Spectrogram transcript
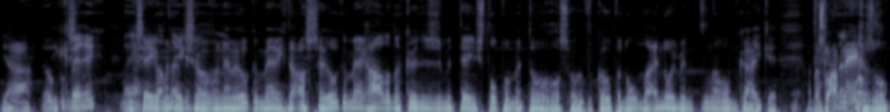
ja, ik, Hulkenberg. Ik ja, zeg er maar niks over. Neem Hulkenberg. De, als ze Hulkenberg halen, dan kunnen ze meteen stoppen met Toro Rosso. Verkopen aan Honda en nooit meer naar omkijken. Want dat slaat Dat nergens op.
